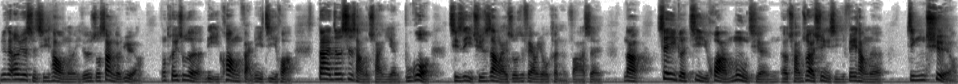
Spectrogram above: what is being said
因为在二月十七号呢，也就是说上个月啊，那推出的锂矿返利计划。当然，这是市场的传言。不过，其实以趋势上来说是非常有可能发生。那这个计划目前呃传出来讯息非常的精确哦。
